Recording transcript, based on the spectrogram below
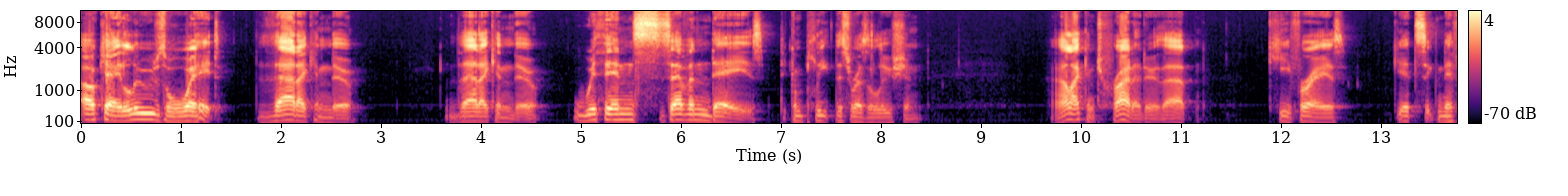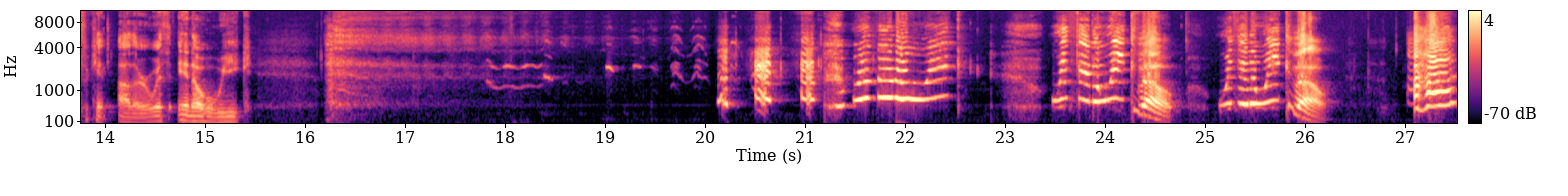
okay, lose weight. That I can do. That I can do. Within seven days to complete this resolution. Well, I can try to do that. Key phrase. Get significant other within a week. Within a week? Within a week, though. Within a week, though. Uh huh.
